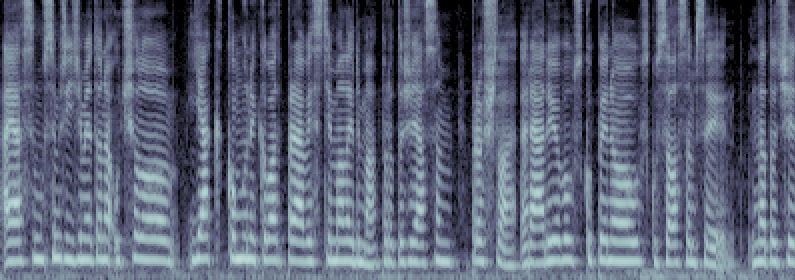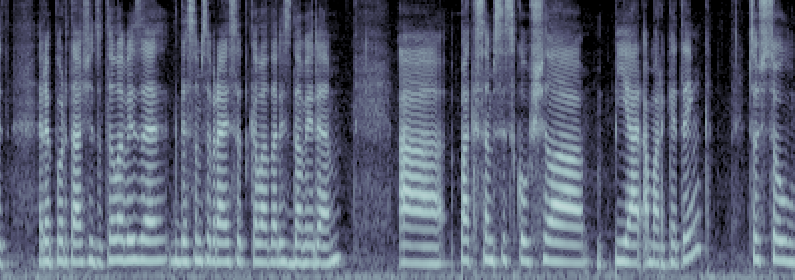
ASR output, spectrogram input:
A já si musím říct, že mě to naučilo, jak komunikovat právě s těma lidma, protože já jsem prošla rádiovou skupinou, zkusila jsem si natočit reportáže do televize, kde jsem se právě setkala tady s Davidem. A pak jsem si zkoušela PR a marketing, což jsou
